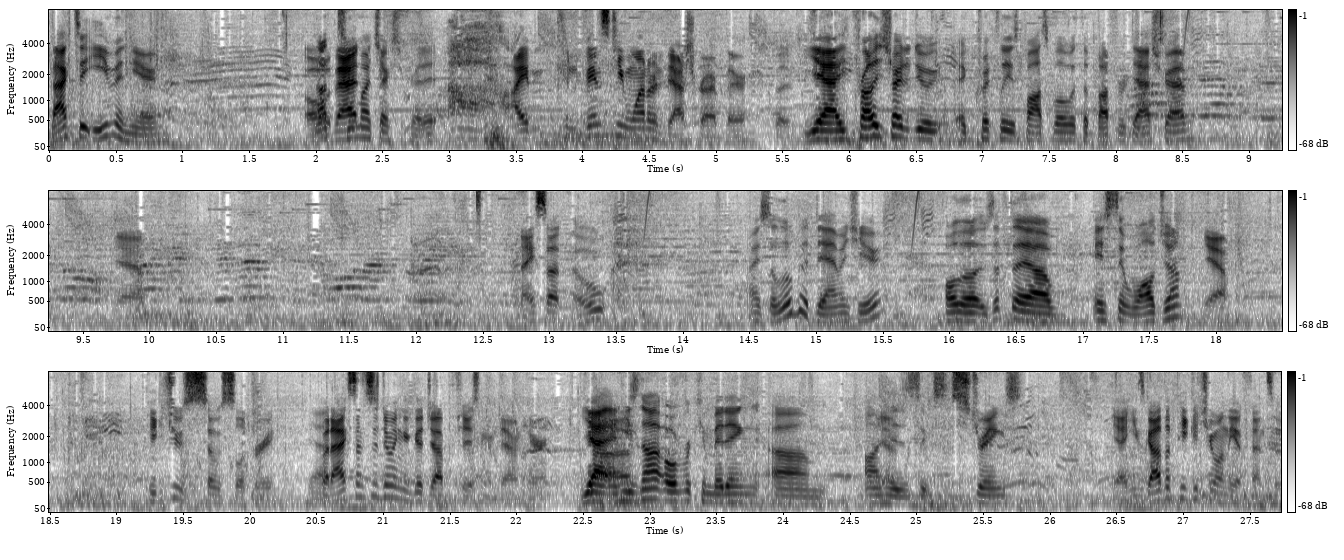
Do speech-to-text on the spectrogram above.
back to even here. Oh, not that. too much extra credit. I'm convinced he wanted a dash grab there, but Yeah, he probably tried to do it as quickly as possible with the buffer dash grab. yeah. Nice up. Oh, so a little bit of damage here. Although, is that the uh, instant wall jump? yeah. Pikachu's so slippery. Yeah. But Accents is doing a good job of chasing him down here. Yeah, Uh, and he's not overcommitting um, on Yeah. his strings. Yeah, he's got the Pikachu on the offensive.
